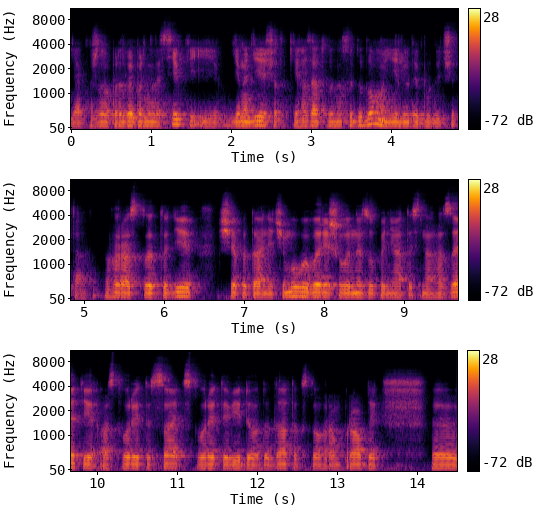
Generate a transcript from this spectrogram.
як можливо передвиборні листівки, і є надія, що такі газети донесуть додому, і її люди будуть читати. Гаразд, тоді ще питання. Чому ви вирішили не зупинятись на газеті, а створити сайт, створити відеододаток 100 грам правди? Е,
